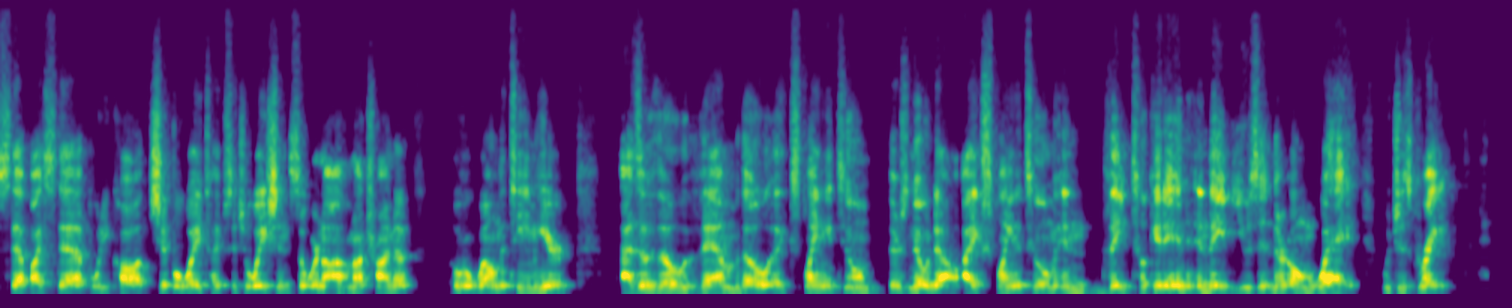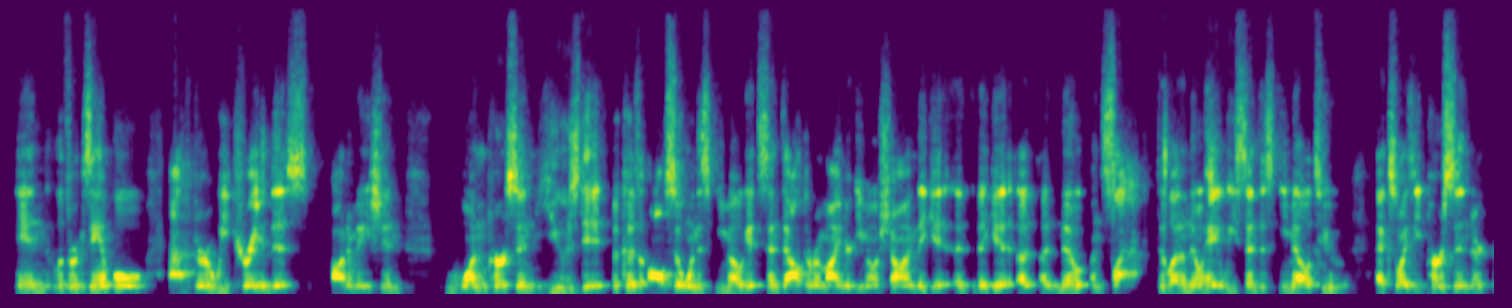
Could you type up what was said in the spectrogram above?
step by step, what do you call it, chip away type situation. So we're not, I'm not trying to overwhelm the team here. As of though them though explaining it to them, there's no doubt. I explained it to them and they took it in and they've used it in their own way, which is great. And for example, after we created this automation, one person used it because also when this email gets sent out, the reminder email, Sean, they get a, they get a, a, note on Slack to let them know, hey, we sent this email to X Y Z person or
